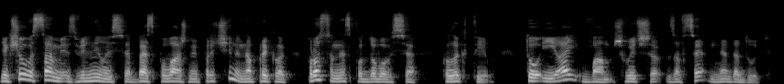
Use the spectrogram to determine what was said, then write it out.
Якщо ви самі звільнилися без поважної причини, наприклад, просто не сподобався колектив, то EI вам швидше за все не дадуть.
